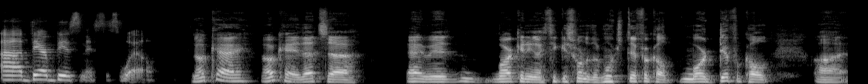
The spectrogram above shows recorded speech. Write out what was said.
uh, their business as well. Okay, okay, that's uh, I mean, marketing. I think is one of the most difficult, more difficult, uh,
